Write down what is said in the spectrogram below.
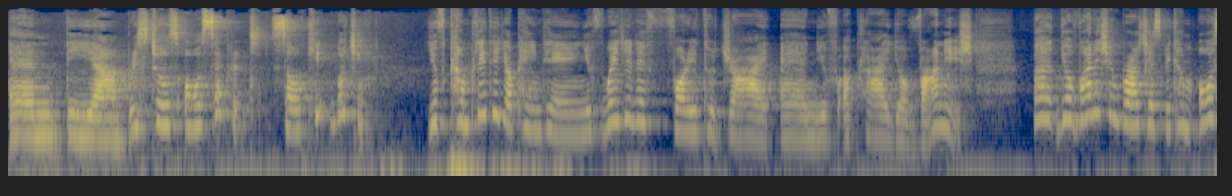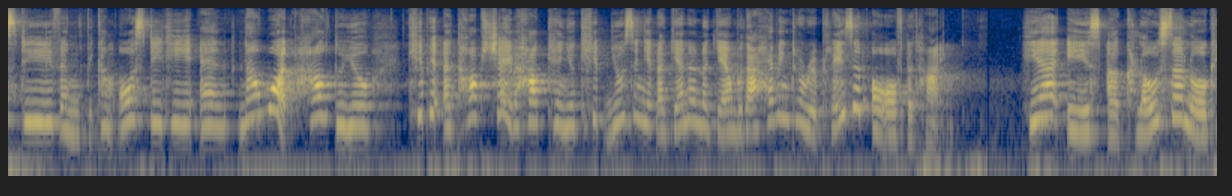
and the uh, bristles all separate. So keep watching. You've completed your painting, you've waited for it to dry, and you've applied your varnish. But your varnishing brush has become all stiff and become all sticky. And now what? How do you keep it at top shape? How can you keep using it again and again without having to replace it all of the time? Here is a closer look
